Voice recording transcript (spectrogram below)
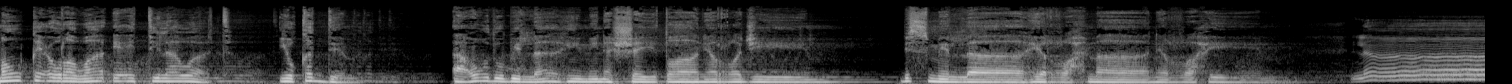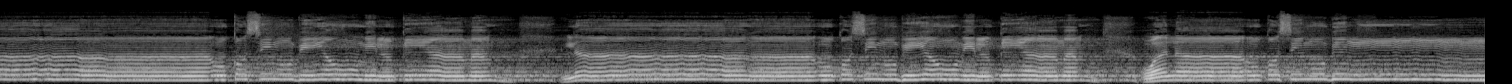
موقع روائع التلاوات. يقدم أعوذ بالله من الشيطان الرجيم. بسم الله الرحمن الرحيم. لا أقسم بيوم القيامة. لا أقسم بيوم القيامة. ولا أقسم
